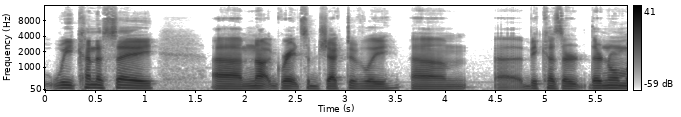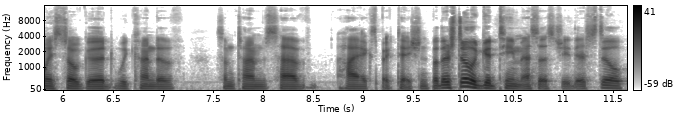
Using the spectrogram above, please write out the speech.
we kind of say um, not great subjectively um, uh, because they're they're normally so good. We kind of sometimes have high expectations, but they're still a good team. SSG, they're still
